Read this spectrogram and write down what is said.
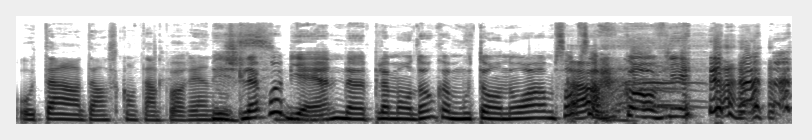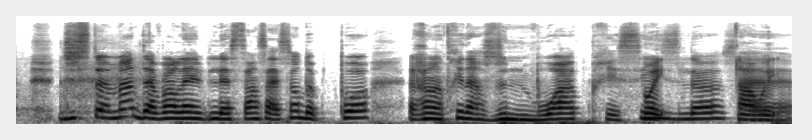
autant en danse contemporaine. Mais je la vois bien, Anne Plamondon comme mouton noir. Il me semble que ça Ah. vous convient. Justement, d'avoir la, la sensation de ne pas rentrer dans une boîte précise. Oui. Là, ça- Ah oui, ouais.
